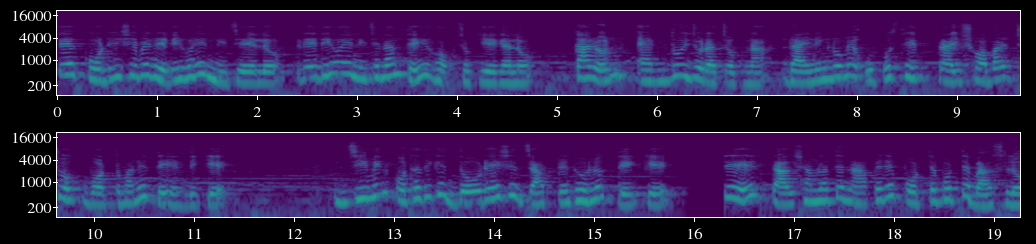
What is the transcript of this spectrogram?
তে কোড হিসেবে রেডি হয়ে নিচে এলো। রেডি হয়ে নিচে নামতেই হকচকিয়ে গেল। কারণ এক দুই জোড়া চোখ না ডাইনিং রুমে উপস্থিত প্রায় সবার চোখ বর্তমানে তেয়ের দিকে। জিমিন কোথা থেকে দৌড়ে এসে জাপটে ধরলো তেকে। তে তাল সামলাতে না পেরে পড়তে পড়তে বাঁচলো।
